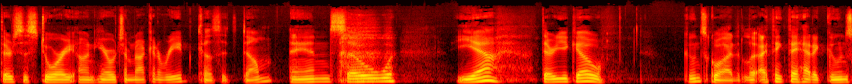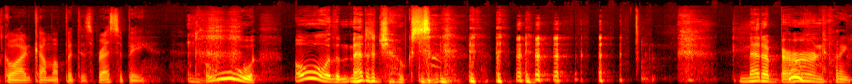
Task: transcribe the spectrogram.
there's a story on here which I'm not going to read because it's dumb, and so yeah, there you go. Goon Squad. I think they had a Goon Squad come up with this recipe. Ooh, oh, the meta jokes. meta burn. Putting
